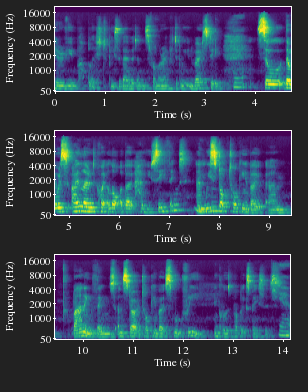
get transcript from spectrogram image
peer-reviewed published piece of evidence from a reputable university. Yeah. So there was, I learned quite a lot about how you say things, and we Mhm. stopped talking about um, banning things and started talking about smoke-free enclosed public spaces. Yeah.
